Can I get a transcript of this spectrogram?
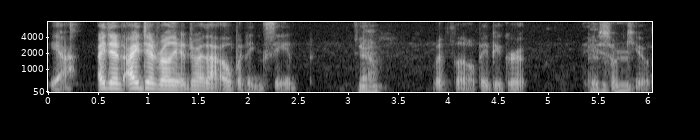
Yeah. I did I did really enjoy that opening scene. Yeah. With little baby Groot. Baby He's so Groot. cute.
